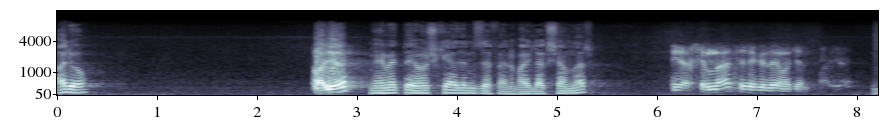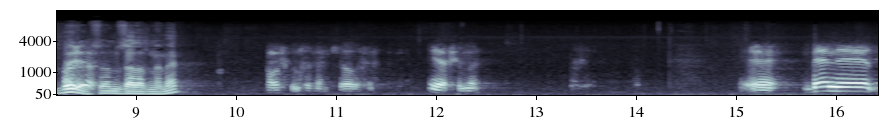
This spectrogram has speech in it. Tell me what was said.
Alo. Alo. Mehmet Bey hoş geldiniz efendim. Hayırlı akşamlar. İyi akşamlar. Teşekkür ederim hocam. Buyurun Alo. sorunuzu alalım hemen. Hoş bulduk efendim. Sağ olasın. İyi akşamlar. Ee, ben e,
